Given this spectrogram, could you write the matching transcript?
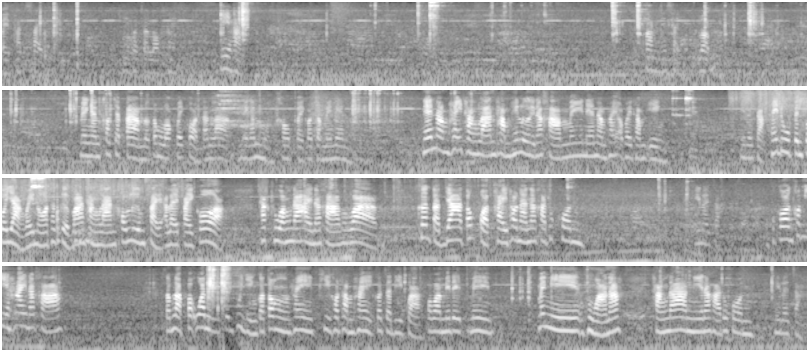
ใบพัดใส่นี่ก็จะล็อกให้ นี่ค่ะ ความนี้ใส่รอบไม่งั้นเขาจะตามเราต้องล็อกไว้ก่อนด้านล่าง ไม่งั้นหมุนเข้าไปก็จะไม่แน่น แนะนำให้ทางร้านทำให้เลยนะคะ ไม่แนะนำให้เอาไปทำเอง นี่เลยจ้ะให้ดูเป็นตัวอย่างไว้เนาะถ้าเกิดว่าทางร้านเขาลืมใส่อะไรไปก็ทักท้วงได้นะคะ เพราะว่าเครื่องตัดหญ้าต้องปลอดภัยเท่านั้นนะคะ ทุกคน นี่เลยจ้ะอุปกรณ์เขามีให้นะคะสำหรับป้าอ้วนเป็นผู้หญิงก็ต้องให้พี่เขาทำให้ก็จะดีกว่า เพราะว่าไม่ได้ไม่ไม่มีหัวนะ ทางด้านนี้นะคะ ทุกคนนี่เลยจ้ะ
